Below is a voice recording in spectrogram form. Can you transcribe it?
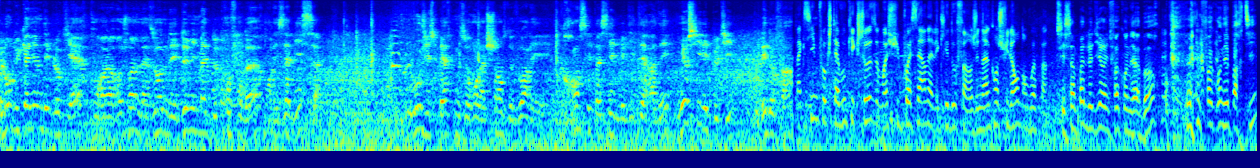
le long du canyon des Bloquières, pour euh, rejoindre la zone des 2000 mètres de profondeur, dans les abysses, où j'espère que nous aurons la chance de voir les grands cétacés de Méditerranée, mais aussi les petits, les dauphins. Maxime, faut que je t'avoue quelque chose. Moi, je suis poissarde avec les dauphins. En général, quand je suis là, on n'en voit pas. C'est sympa de le dire une fois qu'on est à bord, une fois qu'on est parti.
